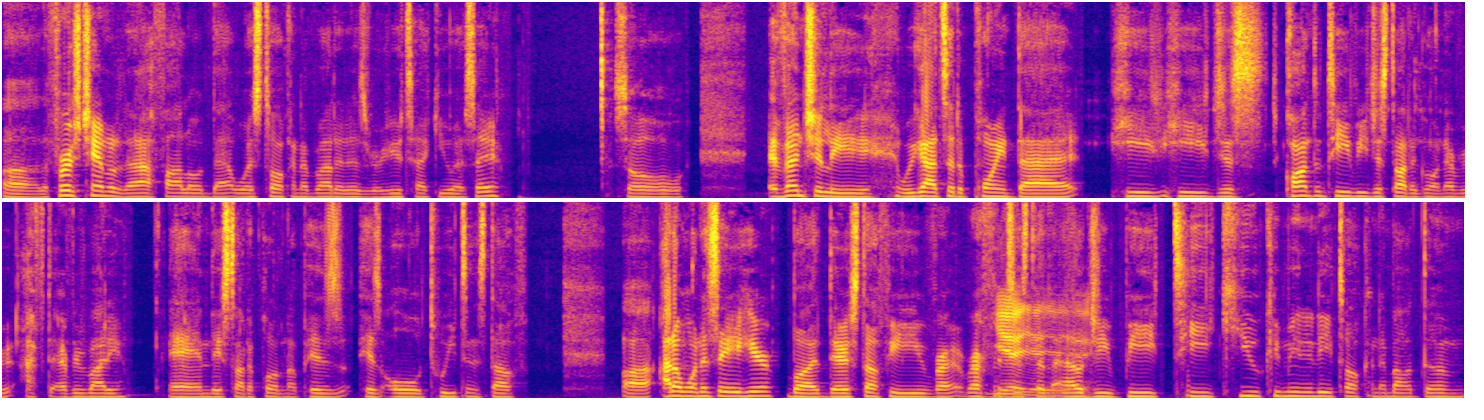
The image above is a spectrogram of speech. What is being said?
Uh, the first channel that I followed that was talking about it is Review Tech USA. So eventually, we got to the point that he he just Quantum TV just started going every after everybody, and they started pulling up his his old tweets and stuff. Uh, I don't want to say it here, but there's stuff he re- references Yeah, to the yeah. LGBTQ community, talking about them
